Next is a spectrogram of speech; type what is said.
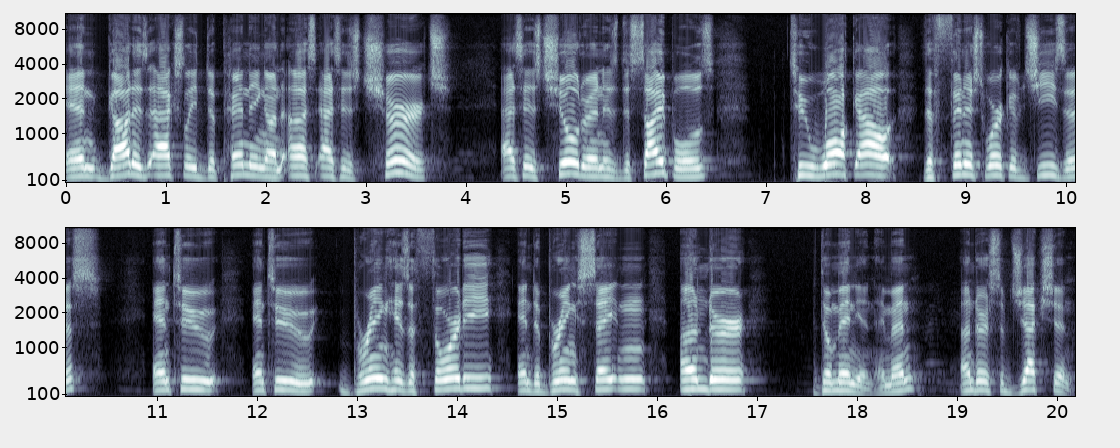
And God is actually depending on us as His church, as His children, His disciples, to walk out the finished work of Jesus and to, and to bring His authority and to bring Satan under dominion. Amen? Under subjection.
